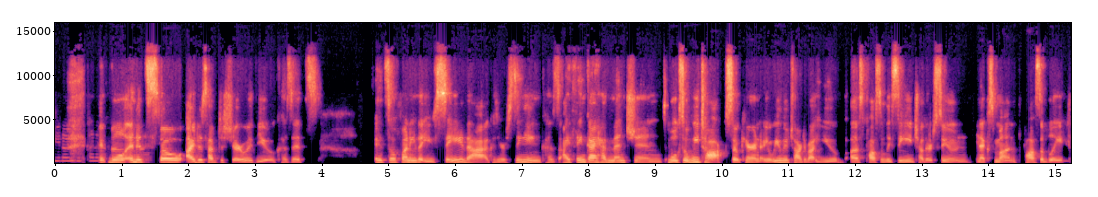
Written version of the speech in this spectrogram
You know, you kind of it, well, and it's so I just have to share with you because it's it's so funny that you say that because you're singing because i think i had mentioned well so we talked so karen we, we've talked about you us possibly seeing each other soon next month possibly.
